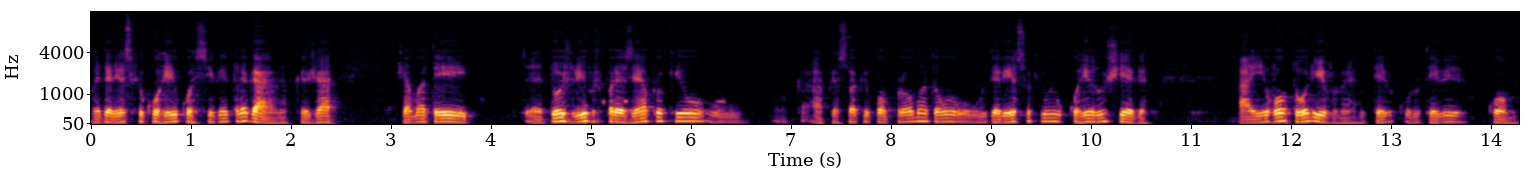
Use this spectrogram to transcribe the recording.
Um endereço que o correio consiga entregar, né? Porque eu já, já mandei é, dois livros, por exemplo, que o, o a pessoa que comprou mandou o endereço que o correio não chega. Aí voltou o livro, né? Não teve, não teve como.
